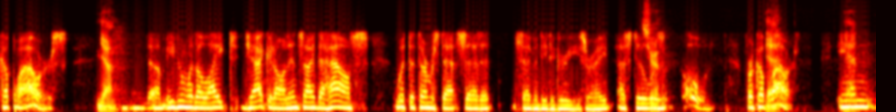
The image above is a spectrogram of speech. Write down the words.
couple hours. Yeah. And, um, even with a light jacket on inside the house with the thermostat set at 70 degrees, right? I still sure. was cold for a couple Yeah. hours, and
